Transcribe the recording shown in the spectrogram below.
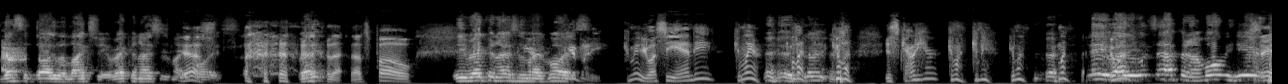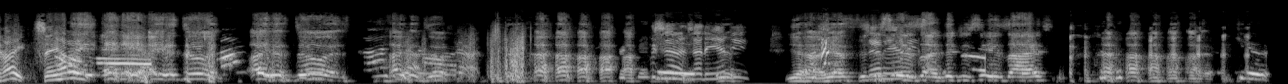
that's the dog that likes me. He recognizes my yes. voice. Right? That- that's Poe. He recognizes my voice. buddy. Come here. You want to see Andy? Come here. Come on. Come on. Is Scout here? Come on. Come here. Come on. Come on. hey, Come on. buddy, what's happening? I'm over here. Say hi. Say Hey, hi. hey, how you doing? How you doing? How you doing? Who's that? Is that Andy? yeah, yes. Did you see his eyes? Did you see his eyes? Cute.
